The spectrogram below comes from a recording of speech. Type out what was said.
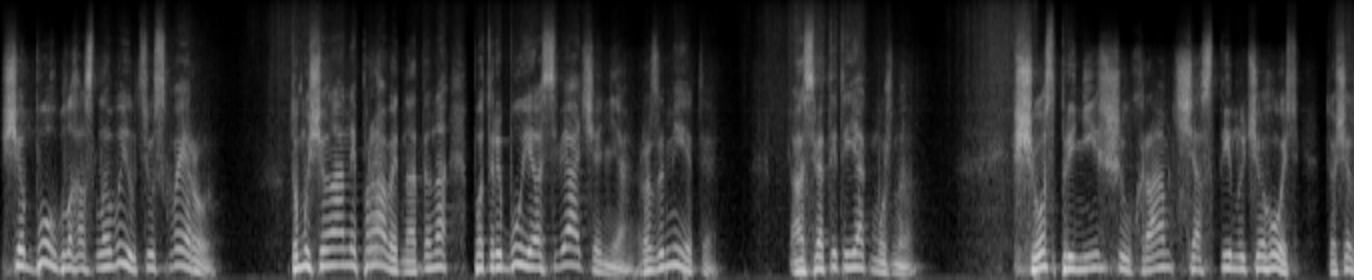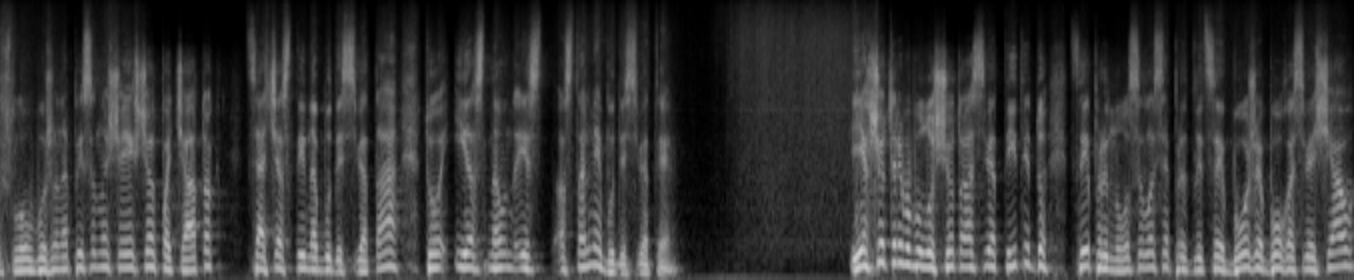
щоб Бог благословив цю сферу. Тому що вона неправедна, вона потребує освячення. Розумієте? А освятити як можна? Щось принісши в храм частину чогось. То що в Слово Боже написано, що якщо початок, ця частина буде свята, то і, основне, і остальне буде святе. І якщо треба було щось освятити, то це приносилося пред лице Боже, Бог освящав,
